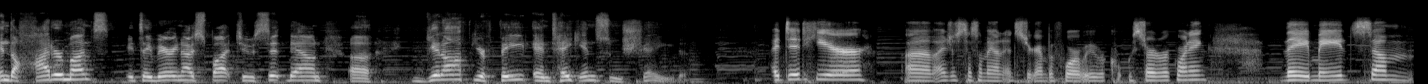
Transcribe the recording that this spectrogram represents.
in the hotter months it's a very nice spot to sit down uh, get off your feet and take in some shade I did hear. Um, I just saw something on Instagram before we, rec- we started recording. They made some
